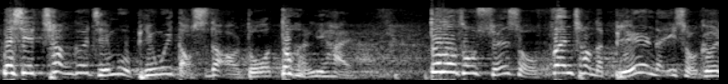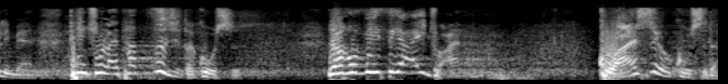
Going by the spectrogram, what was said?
那些唱歌节目评委导师的耳朵都很厉害，都能从选手翻唱的别人的一首歌里面听出来他自己的故事。然后 VCR 一转，果然是有故事的。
